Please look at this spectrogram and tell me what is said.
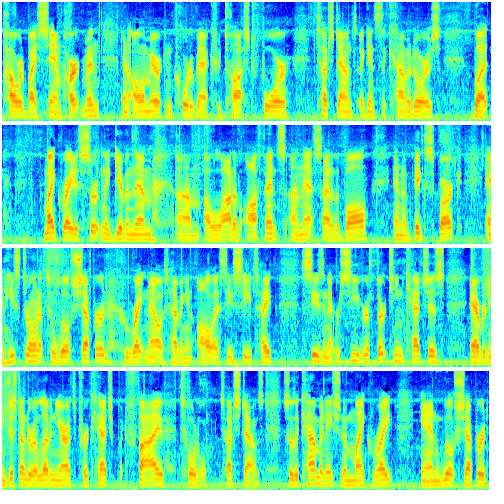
powered by Sam Hartman, an All-American quarterback who tossed four touchdowns against the Commodores. But Mike Wright has certainly given them um, a lot of offense on that side of the ball and a big spark. And he's throwing it to Will Sheppard, who right now is having an all SEC type season at receiver 13 catches, averaging just under 11 yards per catch, but five total touchdowns. So the combination of Mike Wright and Will Sheppard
